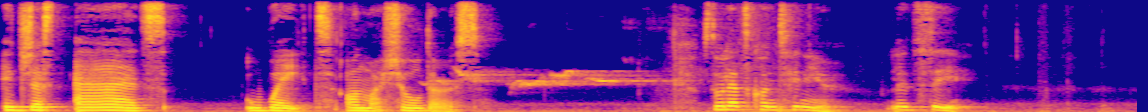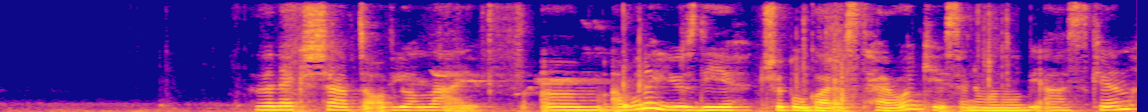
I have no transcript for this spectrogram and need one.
it just adds weight on my shoulders so let's continue let's see the next chapter of your life. Um, I want to use the Triple Goddess Tarot in case anyone will be asking.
